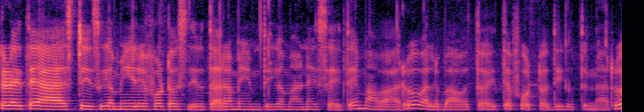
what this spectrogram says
ఇక్కడైతే యాస్టీస్గా మీరే ఫొటోస్ దిగుతారా మేము దిగమా అనేసి అయితే మా వారు వాళ్ళ బావతో అయితే ఫోటో దిగుతున్నారు.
